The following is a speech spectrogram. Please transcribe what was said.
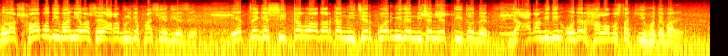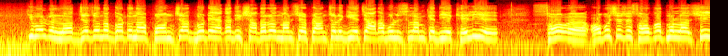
ব্লক সভাপতি বানিয়ে আবার সেই আরাবুলকে ফাঁসিয়ে দিয়েছে। এর থেকে শিক্ষা লওয়া দরকার নিচের কর্মীদের, নিচের নেতৃত্বদের, যে আগামী দিন ওদের হাল অবস্থা কি হতে পারে। কি বলবেন? লজ্জাজনক ঘটনা। পঞ্চায়েত ভোটে একাধিক সাধারণ মানুষের প্রাণ চলে গিয়েছে আরাবুল ইসলামকে দিয়ে খেলিয়ে অবশেষে শওকত মোল্লা সেই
